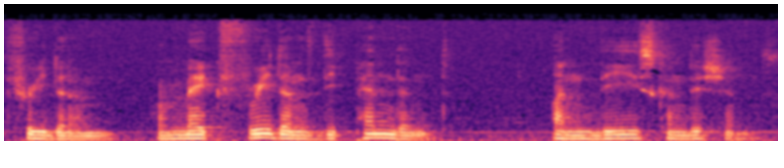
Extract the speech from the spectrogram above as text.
freedom or make freedom dependent on these conditions.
